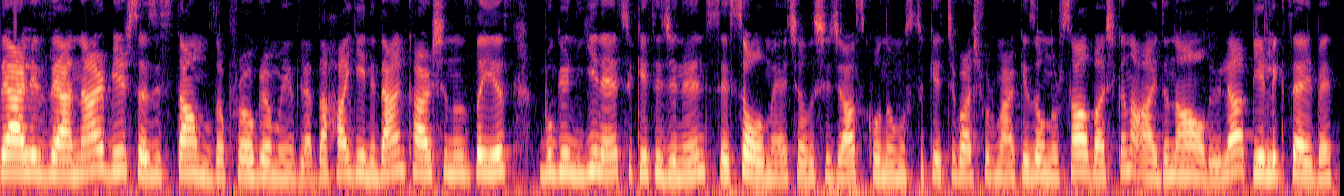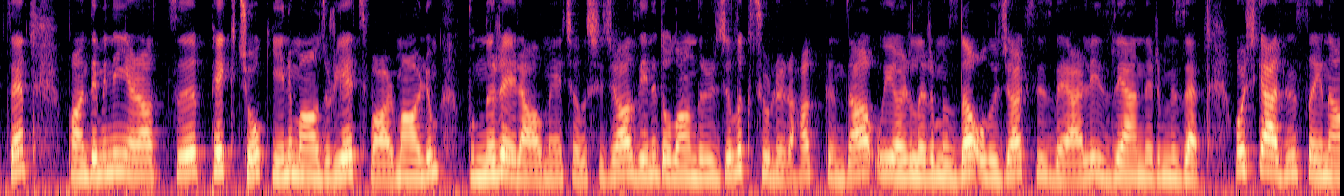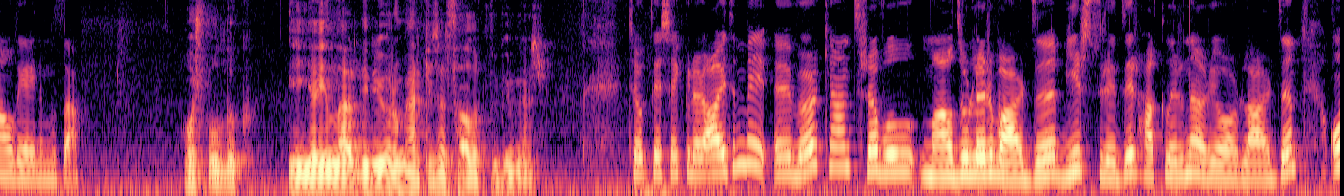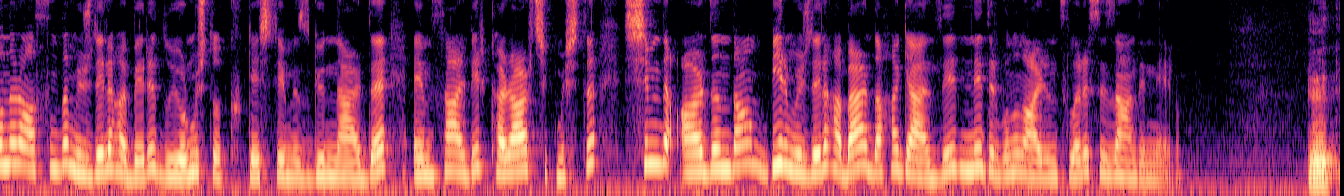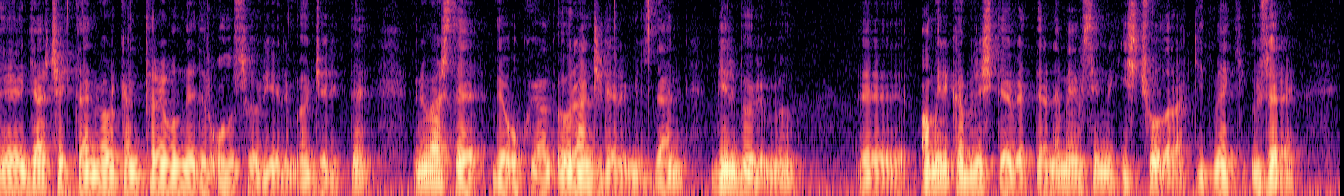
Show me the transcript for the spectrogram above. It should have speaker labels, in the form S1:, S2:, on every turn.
S1: Değerli izleyenler Bir Söz İstanbul'da programıyla daha yeniden karşınızdayız. Bugün yine tüketicinin sesi olmaya çalışacağız. Konuğumuz Tüketici Başvuru Merkezi Onursal Başkanı Aydın Ağoğlu'yla birlikte elbette. Pandeminin yarattığı pek çok yeni mağduriyet var malum. Bunları ele almaya çalışacağız. Yeni dolandırıcılık türleri hakkında uyarılarımız da olacak siz değerli izleyenlerimize. Hoş geldiniz Sayın Ağoğlu yayınımıza.
S2: Hoş bulduk. İyi yayınlar diliyorum herkese sağlıklı günler.
S1: Çok teşekkürler. Aydın Bey, e, Work and Travel mağdurları vardı. Bir süredir haklarını arıyorlardı. Onlara aslında müjdeli haberi duyurmuştuk geçtiğimiz günlerde. Emsal bir karar çıkmıştı. Şimdi ardından bir müjdeli haber daha geldi. Nedir bunun ayrıntıları sizden dinleyelim.
S2: Evet e, gerçekten Work and Travel nedir onu söyleyelim öncelikle. Üniversitede okuyan öğrencilerimizden bir bölümü e, Amerika Birleşik Devletleri'ne mevsimlik işçi olarak gitmek üzere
